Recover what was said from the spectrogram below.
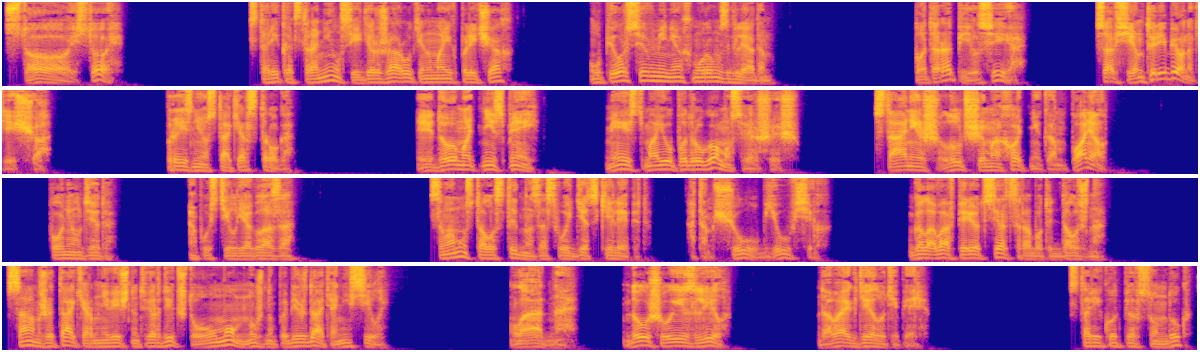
Стой, стой. Старик отстранился и, держа руки на моих плечах, уперся в меня хмурым взглядом. «Поторопился я. Совсем ты ребенок еще», — произнес Такер строго. «И думать не смей. Месть мою по-другому свершишь. Станешь лучшим охотником, понял?» «Понял, деда», — опустил я глаза. Самому стало стыдно за свой детский лепет. Отомщу, убью всех. Голова вперед, сердце работать должна. Сам же Такер мне вечно твердит, что умом нужно побеждать, а не силой. «Ладно, душу излил. Давай к делу теперь». Старик отпер сундук,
